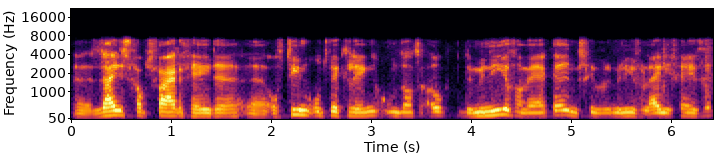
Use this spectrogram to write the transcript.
leiderschapsvaardigheden of teamontwikkeling, omdat ook de manier van werken, en misschien wel de manier van leiding geven,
